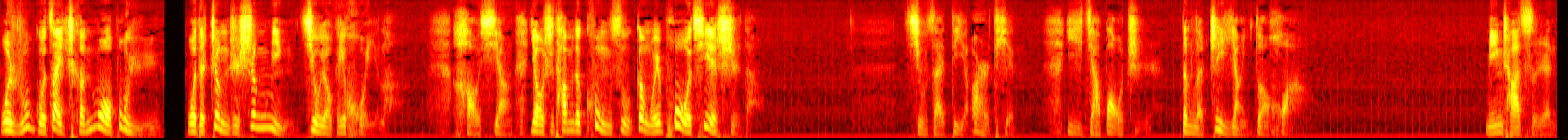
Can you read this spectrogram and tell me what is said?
我如果再沉默不语。我的政治生命就要给毁了，好像要使他们的控诉更为迫切似的。就在第二天，一家报纸登了这样一段话：明察此人，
